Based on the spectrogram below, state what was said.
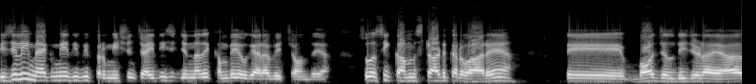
ਬਿਜਲੀ ਮਹਿਕਮੇ ਦੀ ਵੀ ਪਰਮਿਸ਼ਨ ਚਾਹੀਦੀ ਸੀ, ਜਿਨ੍ਹਾਂ ਦੇ ਖੰਭੇ ਵਗੈਰਾ ਵਿੱਚ ਆਉਂਦੇ ਆ। ਸੋ ਅਸੀਂ ਕੰਮ ਸਟਾਰਟ ਕਰਵਾ ਰਹੇ ਆ ਤੇ ਬਹੁਤ ਜਲਦੀ ਜਿਹੜਾ ਆ,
